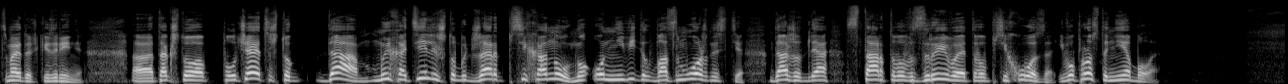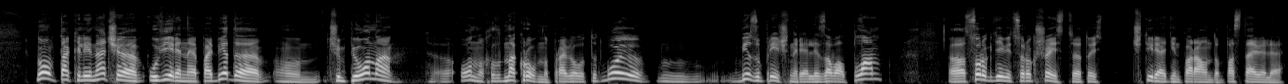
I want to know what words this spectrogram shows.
с моей точки зрения. А, так что получается, что да, мы хотели, чтобы Джаред психанул, но он не видел возможности даже для стартового взрыва этого психоза. Его просто не было. Ну, так или иначе, уверенная победа э, чемпиона. Э, он хладнокровно провел этот бой, безупречно реализовал план. 49-46, э, то есть 4-1 по раундам поставили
